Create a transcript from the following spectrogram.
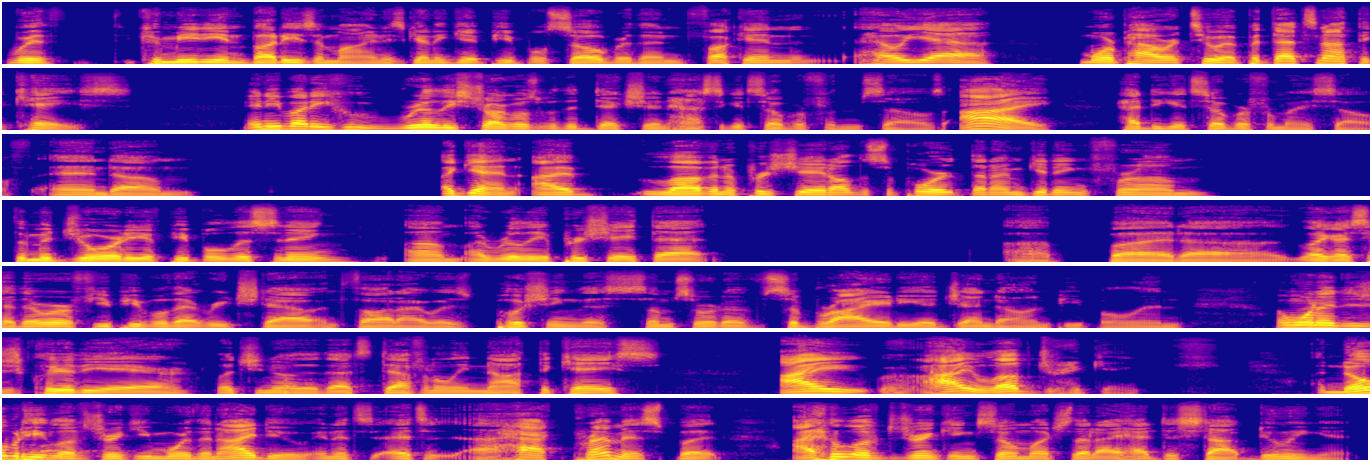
with comedian buddies of mine is gonna get people sober, then fucking hell yeah, more power to it. But that's not the case. Anybody who really struggles with addiction has to get sober for themselves. I had to get sober for myself. And um, again, I love and appreciate all the support that I'm getting from the majority of people listening. Um, I really appreciate that. Uh, but uh, like I said, there were a few people that reached out and thought I was pushing this some sort of sobriety agenda on people, and I wanted to just clear the air, let you know that that's definitely not the case. I I love drinking nobody loves drinking more than I do, and it's it's a hack premise, but I loved drinking so much that I had to stop doing it.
